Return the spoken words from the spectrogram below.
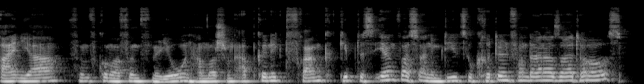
ein Jahr, 5,5 Millionen, haben wir schon abgenickt. Frank, gibt es irgendwas an dem Deal zu kritteln von deiner Seite aus?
